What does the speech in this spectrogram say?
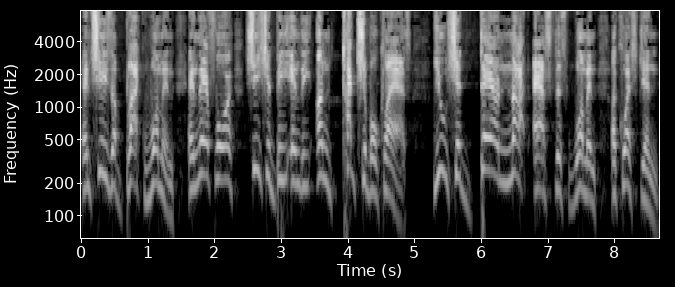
and she's a black woman, and therefore she should be in the untouchable class. You should dare not ask this woman a question.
